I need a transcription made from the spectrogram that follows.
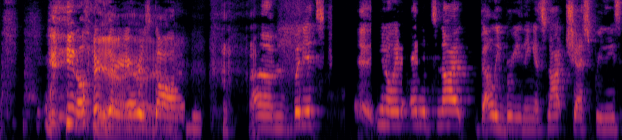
you know, their, yeah, their air yeah, is gone. um, but it's, Eh, you know, and, and it's not belly breathing, it's not chest breathing, it's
